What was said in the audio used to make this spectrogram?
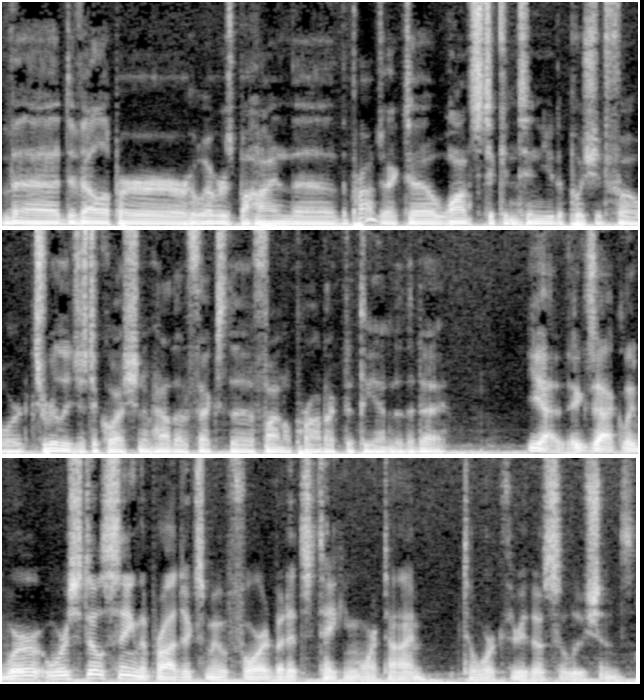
the developer or whoever's behind the, the project uh, wants to continue to push it forward. It's really just a question of how that affects the final product at the end of the day. Yeah, exactly. We're we're still seeing the projects move forward, but it's taking more time to work through those solutions.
